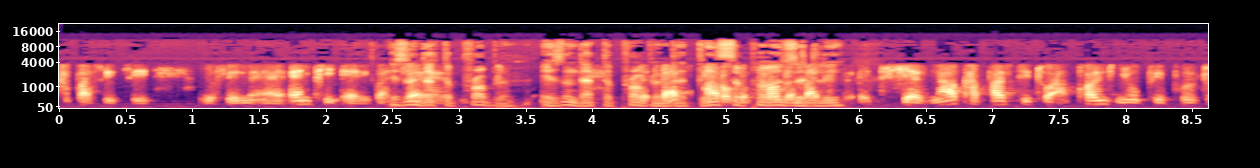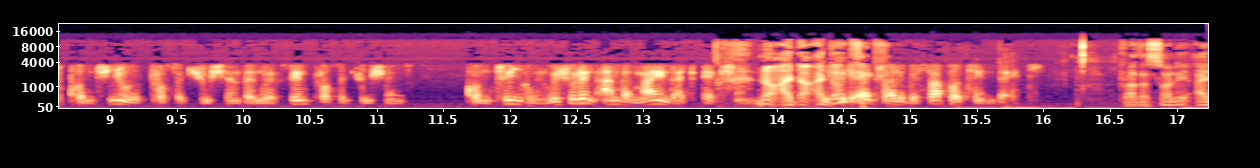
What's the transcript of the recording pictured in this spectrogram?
capacity within uh, NPA. But, Isn't that uh, the problem? Isn't that the problem that these supposedly? The problem, she has now capacity to appoint new people to continue with prosecutions, and we've seen prosecutions continuing. We shouldn't undermine that action. No, I don't. I we don't should actually be supporting that. Brother Solly, I,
